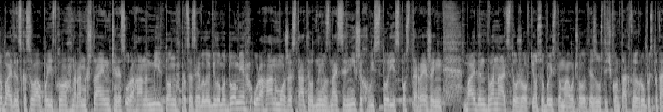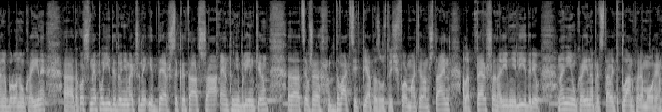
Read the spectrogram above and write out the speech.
Джо Байден скасував поїздку на Рамштайн через ураган Мільтон. Про це заявили в Білому домі. Ураган може стати одним з найсильніших у історії спостережень. Байден 12 жовтня особисто мав очолити зустріч контактної групи з питань оборони України. Е, Також не поїде до Німеччини і держсекретар США Ентоні Блінкен. Е, Це вже 25-та зустріч в форматі Рамштайн, але перша на рівні лідерів. На ній Україна представить план перемоги.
